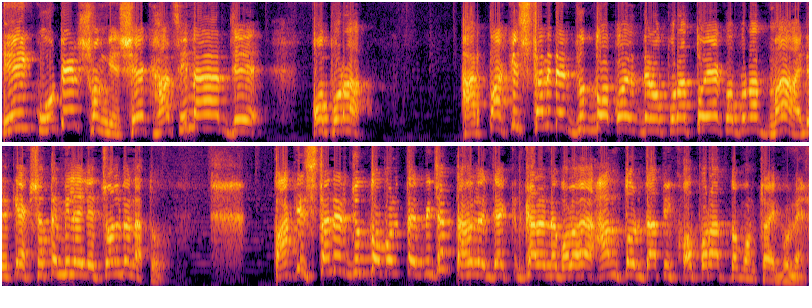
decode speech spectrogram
এই কোর্টের সঙ্গে শেখ হাসিনার যে অপরাধ আর পাকিস্তানিদের যুদ্ধ অপরাধের অপরাধ তো এক অপরাধ না এদেরকে একসাথে মিলাইলে চলবে না তো। পাকিস্তানের যুদ্ধ অপরাধের বিচারটা হলে যে কারণে বলা হয় আন্তর্জাতিক অপরাধ দমন ট্রাইব্যুনাল।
